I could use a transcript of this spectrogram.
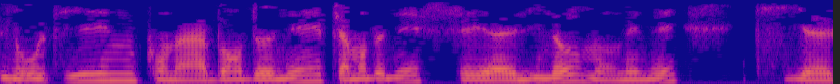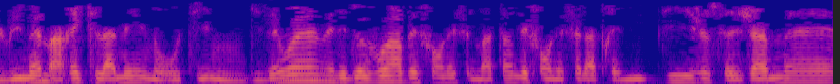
une routine qu'on a abandonnée. Puis à un moment donné, c'est euh, Lino, mon aîné, qui euh, lui-même a réclamé une routine. Il disait ouais, mais les devoirs, des fois on les fait le matin, des fois on les fait l'après-midi, je sais jamais.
